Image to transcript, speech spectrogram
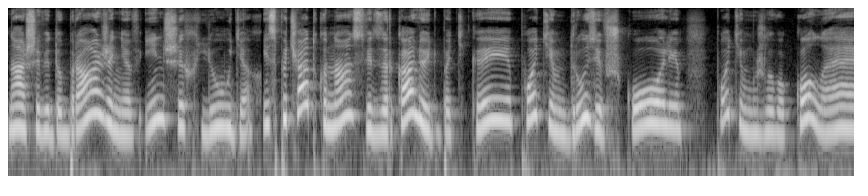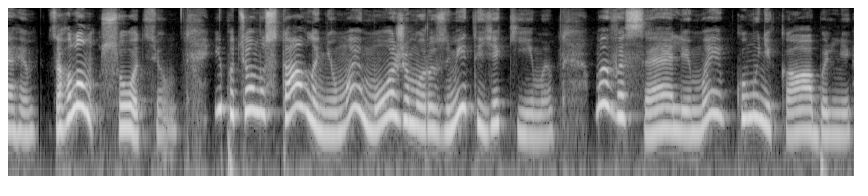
наше відображення в інших людях. І спочатку нас відзеркалюють батьки, потім друзі в школі, потім, можливо, колеги, загалом соціум. І по цьому ставленню ми можемо розуміти, які ми. Ми веселі, ми комунікабельні,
